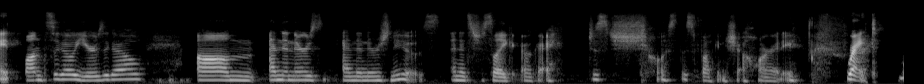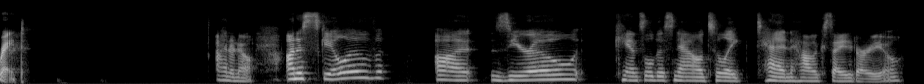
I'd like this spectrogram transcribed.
Right. months ago, years ago. Um, and then there's, and then there's news. And it's just like, okay, just show us this fucking show already. Right. Right. I don't know. On a scale of uh zero, cancel this now to like 10, how excited are you?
